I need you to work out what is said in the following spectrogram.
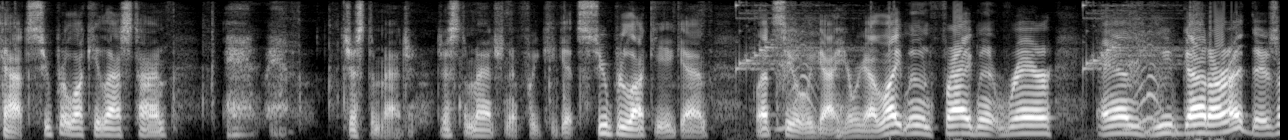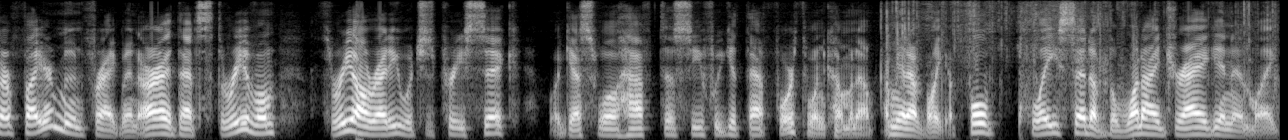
got super lucky last time, and man, just imagine. Just imagine if we could get super lucky again. Let's see what we got here. We got Light Moon Fragment, Rare, and we've got, all right, there's our Fire Moon Fragment. All right, that's three of them. Three already, which is pretty sick. I guess we'll have to see if we get that fourth one coming up. I'm going to have like a full playset of the One-Eyed Dragon and like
